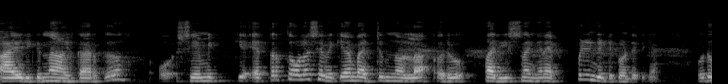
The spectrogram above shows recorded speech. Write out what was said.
ആയിരിക്കുന്ന ആൾക്കാർക്ക് ക്ഷമിക്ക എത്രത്തോളം ക്ഷമിക്കാൻ പറ്റും എന്നുള്ള ഒരു പരീക്ഷണം ഇങ്ങനെ എപ്പോഴും കിട്ടിക്കൊണ്ടിരിക്കും. ഒരു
